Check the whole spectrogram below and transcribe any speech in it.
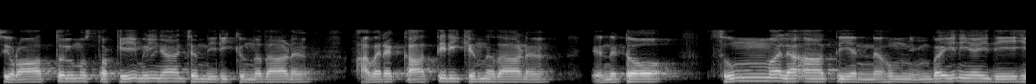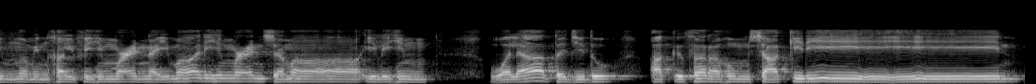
സിറാത്തുൽ മുസ്തഖീമിൽ ഞാൻ ചെന്നിരിക്കുന്നതാണ് അവരെ കാത്തിരിക്കുന്നതാണ്. എന്നിട്ടോ സുമ്മല ആത്തിയന്നഹും മിംബൈനി ഐദീഹിം മിൻ ഖൽഫിഹിം അൻ ഐമാനിഹിം അൻ ശമാഇലിഹിം വലാ തജിദു അക്സറഹും ഷാക്കിരീൻ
